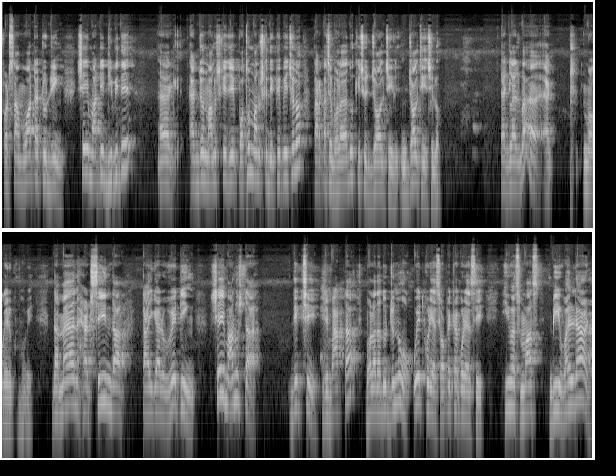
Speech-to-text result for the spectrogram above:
for some water to drink সেই মাটির ঢিবিতে একজন মানুষকে যে প্রথম মানুষকে দেখতে পেয়েছিল, তার কাছে ভোলা দাদু কিছু জল চেয়ে, জল চেয়েছিল। এক গ্লাস বা, এক মগ এরকম হবে। The man had seen the tiger waiting সেই মানুষটা দেখছে যে বাঘটা ভোলা দাদুর জন্য ওয়েট করে আছে, অপেক্ষা করে আছে। He was must be wild art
